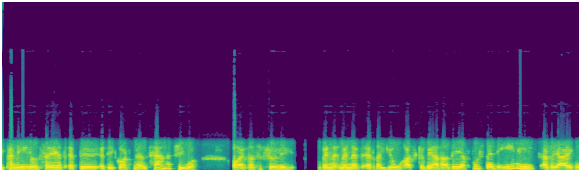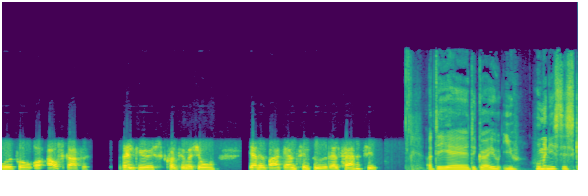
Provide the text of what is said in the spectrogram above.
i panelet sagde, at, at, øh, at det er godt med alternativer, og at der selvfølgelig, men, men at, at religion også skal være der, og det er jeg fuldstændig enig i. Altså, jeg er ikke ude på at afskaffe religiøs konfirmation. Jeg vil bare gerne tilbyde et alternativ. Og det, øh, det gør I, I Humanistisk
